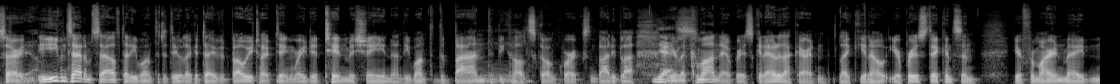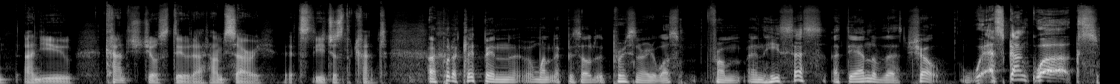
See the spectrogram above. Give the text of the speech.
Sorry, yeah. he even said himself that he wanted to do like a David Bowie type thing where he did Tin Machine and he wanted the band to be called mm. Skunkworks and blah blah blah. And you're like, come on now, Bruce, get out of that garden. Like, you know, you're Bruce Dickinson, you're from Iron Maiden, and you can't just do that. I'm sorry, it's you just can't. I put a clip in one episode, the prisoner it was from, and he says at the end of the show, "Where skunk works."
